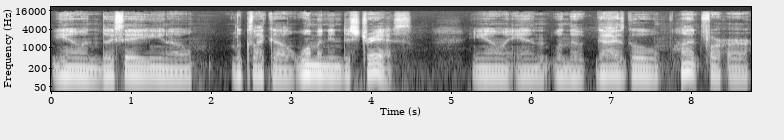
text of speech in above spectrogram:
you know, and they say, you know, looks like a woman in distress, you know, and when the guys go hunt for her,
